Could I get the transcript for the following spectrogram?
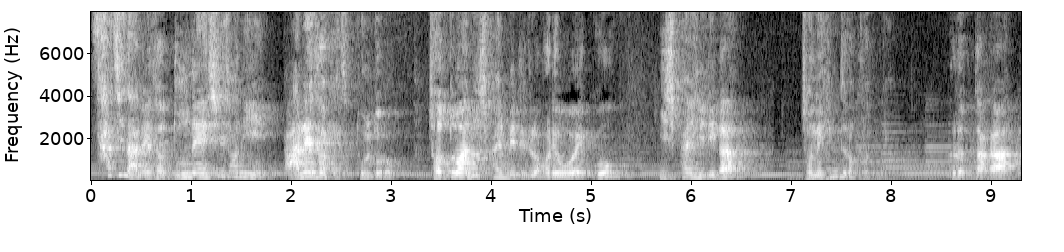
사진 안에서 눈의 시선이 안에서 계속 돌도록 저 또한 28mm를 어려워했고 28mm가 저는 힘들었거든요. 그렇다가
